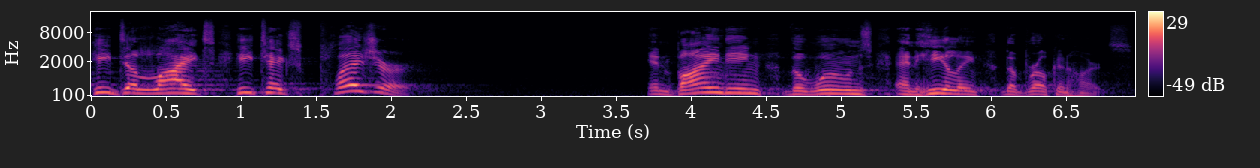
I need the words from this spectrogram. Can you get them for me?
he delights, he takes pleasure in binding the wounds and healing the broken hearts.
